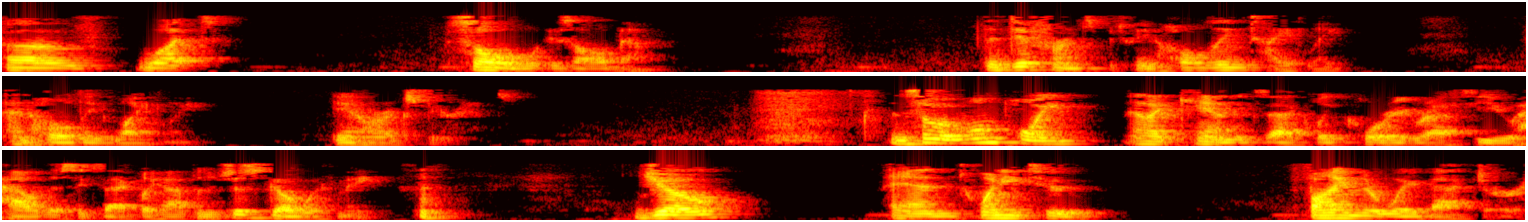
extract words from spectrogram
of what soul is all about the difference between holding tightly and holding lightly in our experience. And so at one point, and I can't exactly choreograph to you how this exactly happens, just go with me. Joe and 22 find their way back to Earth.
